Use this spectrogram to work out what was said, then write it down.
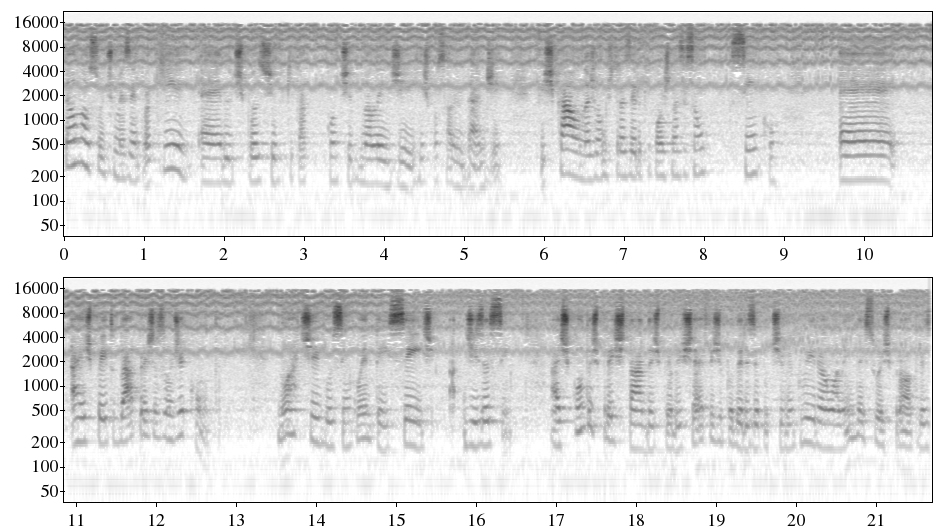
Então, nosso último exemplo aqui é do dispositivo que está contido na Lei de Responsabilidade Fiscal. Nós vamos trazer o que consta na seção 5 é, a respeito da prestação de conta. No artigo 56, diz assim: as contas prestadas pelos chefes de poder executivo incluirão, além das suas próprias,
